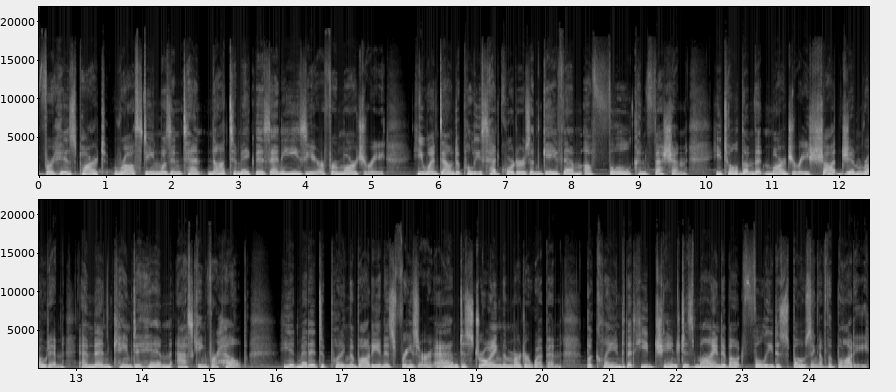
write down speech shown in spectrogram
For his part, Rothstein was intent not to make this any easier for Marjorie. He went down to police headquarters and gave them a full confession. He told them that Marjorie shot Jim Roden and then came to him asking for help. He admitted to putting the body in his freezer and destroying the murder weapon, but claimed that he'd changed his mind about fully disposing of the body.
